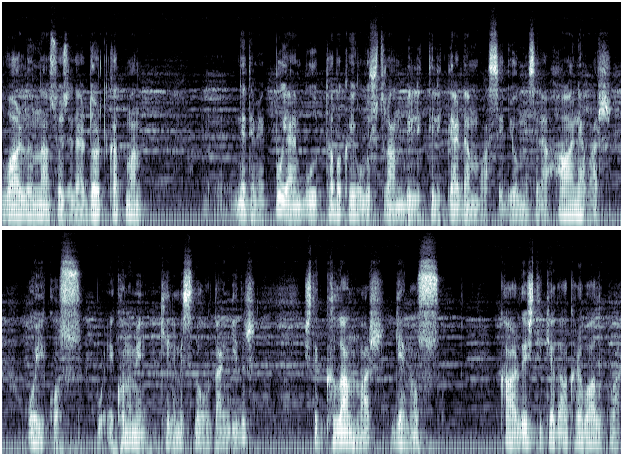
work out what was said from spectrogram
varlığından söz eder. Dört katman e, ne demek bu? Yani bu tabakayı oluşturan birlikteliklerden bahsediyor. Mesela hane var, oikos. Bu ekonomi kelimesi de oradan gelir. İşte klan var, genos. Kardeşlik ya da akrabalık var.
